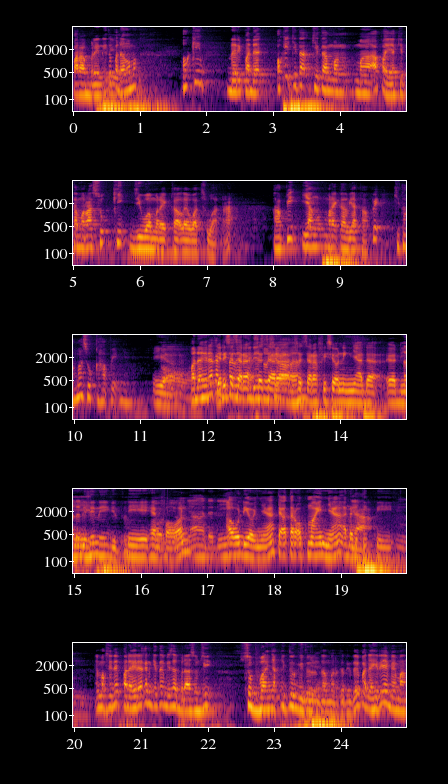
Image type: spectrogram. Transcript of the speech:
para brand itu pada ngomong oke daripada oke kita kita meng- me- apa ya kita merasuki jiwa mereka lewat suara tapi yang mereka lihat HP kita masuk ke HP-nya Iya. pada akhirnya kan Jadi kita secara lihat media secara sosial kan. secara visioningnya ada eh, di Ada di sini gitu. Di handphone. Audionya ada di- audionya, theater of mind-nya ada Ya. di TV. Eh, maksudnya pada akhirnya kan kita bisa berasumsi sebanyak itu gitu Iya. tentang marketing tapi pada akhirnya memang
